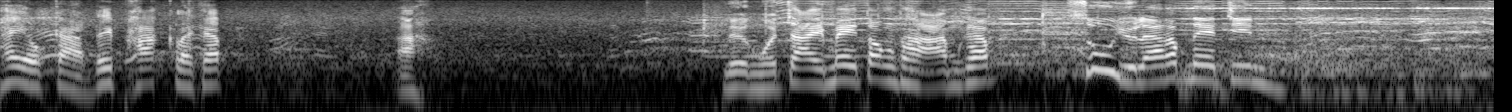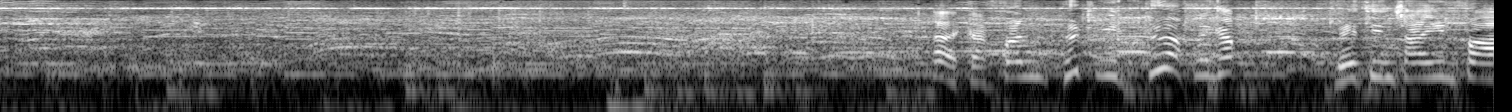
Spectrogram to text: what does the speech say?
ให้โอกาสได้พักแล้วครับอะ เรื่องหัวใจไม่ต้องถามครับ สู้อยู่แล้วครับเนจินอะกัดฟันพึดอีกเพือกหนึงครับเมทินชัยอินฟา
